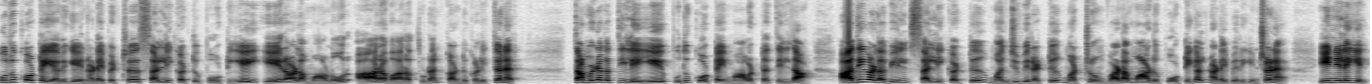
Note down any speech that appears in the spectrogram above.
புதுக்கோட்டை அருகே நடைபெற்ற சல்லிக்கட்டு போட்டியை ஏராளமானோர் ஆரவாரத்துடன் கண்டுகளித்தனர். தமிழகத்திலேயே புதுக்கோட்டை மாவட்டத்தில்தான் அதிகளவில் சல்லிக்கட்டு மஞ்சுவிரட்டு மற்றும் வடமாடு போட்டிகள் நடைபெறுகின்றன. இந்நிலையில்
